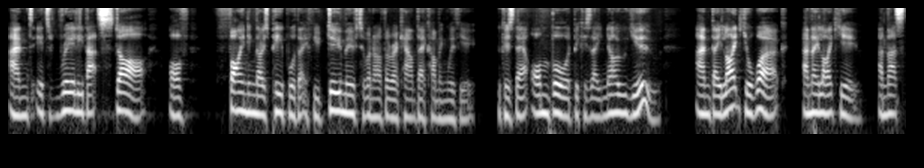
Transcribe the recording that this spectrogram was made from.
And it's really that start of finding those people that if you do move to another account, they're coming with you because they're on board because they know you and they like your work and they like you. And that's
